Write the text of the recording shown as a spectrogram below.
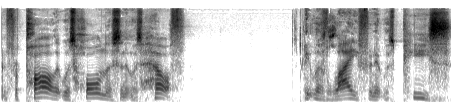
And for Paul, it was wholeness and it was health. It was life and it was peace.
